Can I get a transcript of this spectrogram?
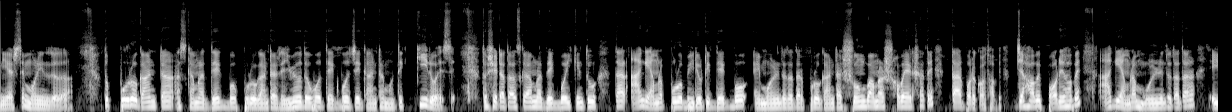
নিয়ে আসছে মনীন্দ্র দাদা। তো পুরো গানটা আজকে আমরা দেখব, পুরো গানটা রিভিউ দেবো, দেখব যে গানটার মধ্যে কী রয়েছে। তো সেটা তো আজকে আমরা দেখবই, কিন্তু তার আগে আমরা পুরো ভিডিওটি দেখব, এই মনীন্দ্র দাদার পুরো গানটা শুনব আমরা সবাই একসাথে, তারপরে কথা হবে। যা হবে পরে হবে, আগে আমরা মনীন্দ্র দাদার এই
